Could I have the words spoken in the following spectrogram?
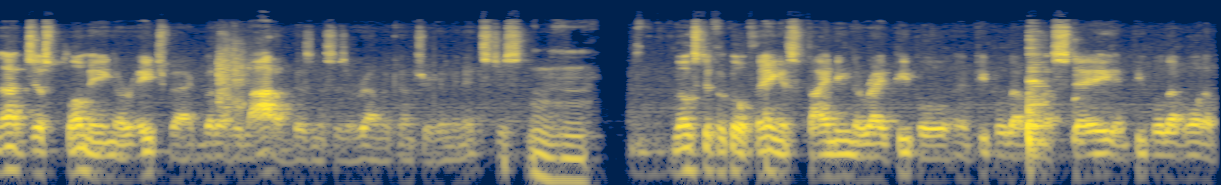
not just plumbing or HVAC, but a lot of businesses around the country. I mean, it's just hmm the most difficult thing is finding the right people and people that want to stay and people that want to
